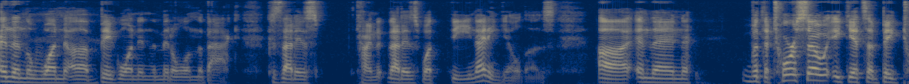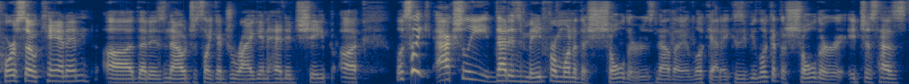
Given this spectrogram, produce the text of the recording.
and then the one uh big one in the middle and the back because that is kind of that is what the nightingale does. Uh and then with the torso it gets a big torso cannon uh that is now just like a dragon headed shape. Uh looks like actually that is made from one of the shoulders now that i look at it because if you look at the shoulder it just has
